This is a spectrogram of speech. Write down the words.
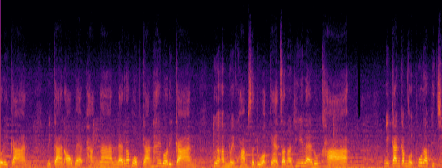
บริการ มีการออกแบบผังงานและระบบการให้บริการ เพื่ออำนวยความสะดวกแก่เจ้าหน้าที่และลูกค้า มีการกำหนดผู้รับผิดช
